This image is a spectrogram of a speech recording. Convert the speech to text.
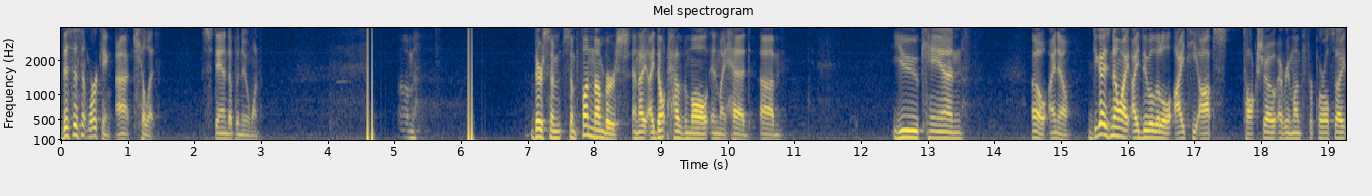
This isn't working. Ah, kill it. Stand up a new one. Um, there's some, some fun numbers, and I, I, don't have them all in my head. Um, you can, oh, I know. Do you guys know I, I, do a little IT ops talk show every month for Pluralsight?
